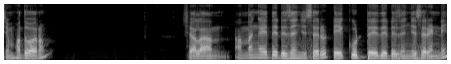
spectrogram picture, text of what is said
సింహద్వారం. చాలా అందంగా అయితే డిజైన్ చేశారు. టేక్ వుడ్తో అయితే డిజైన్ చేశారండి.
